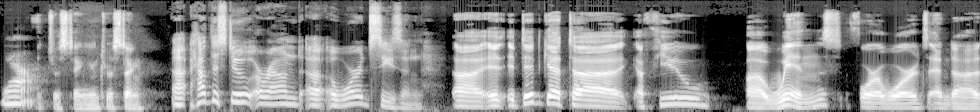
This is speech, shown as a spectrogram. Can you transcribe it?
Yeah. Interesting. Interesting. Uh, how'd this do around uh, award season? it, it did get a few uh, wins for awards and uh,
